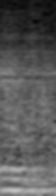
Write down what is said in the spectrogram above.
heureux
